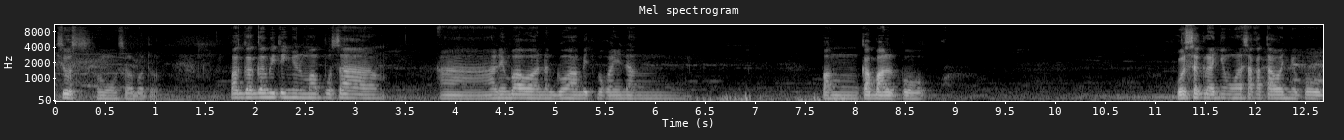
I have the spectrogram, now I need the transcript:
Jesus homo salvator pag gagamitin nyo naman po sa ah, halimbawa nag gumamit po kayo ng pangkabal po konsagra nyo muna sa katawan nyo po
